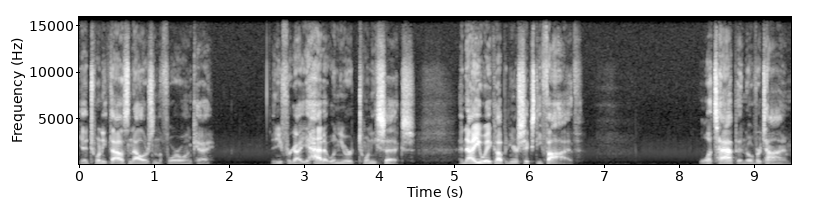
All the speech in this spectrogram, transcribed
You had $20,000 in the 401k. And you forgot you had it when you were 26. And now you wake up and you're 65. What's happened over time?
